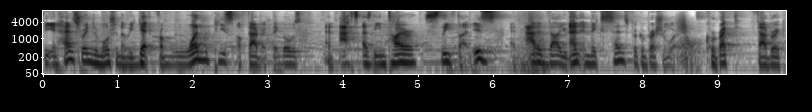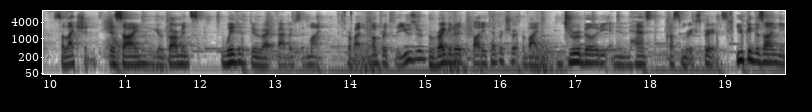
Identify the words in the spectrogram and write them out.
The enhanced range of motion that we get from one piece of fabric that goes and acts as the entire sleeve type is an added value and it makes sense for compression wear. Correct fabric selection. Design your garments with the right fabrics in mind provide comfort to the user, regulate body temperature, provide durability and enhanced customer experience. You can design the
